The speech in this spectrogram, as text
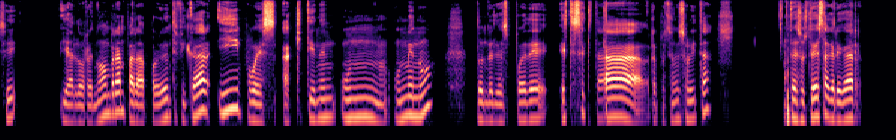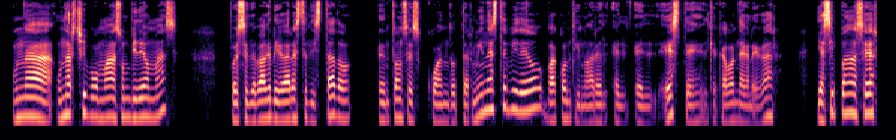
Sí, ya lo renombran para poder identificar y pues aquí tienen un, menú donde les puede, este es el que está representando ahorita, entonces ustedes agregar una, un archivo más, un video más, pues se le va a agregar a este listado. Entonces cuando termine este video va a continuar el, el este, el que acaban de agregar. Y así pueden hacer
